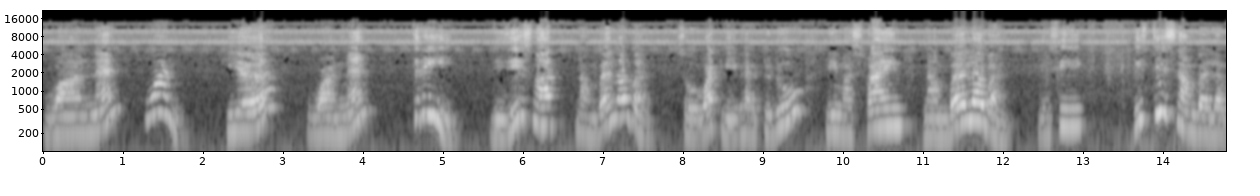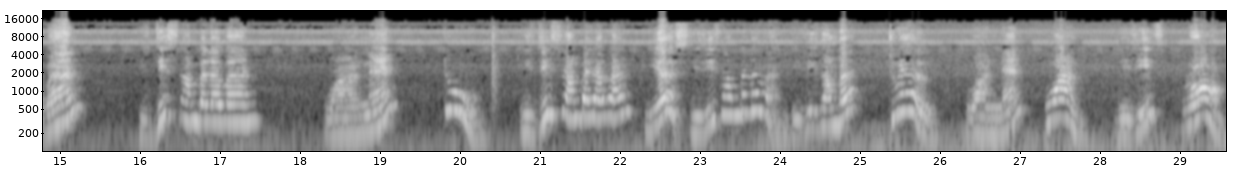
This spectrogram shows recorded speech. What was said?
1 and 1. Here 1 and 3. This is not number 11. So what we have to do? We must find number 11. You see, is this number 11? Is this number 11? 1 and 2. Is this number 11? Yes, this is number 11. This is number 12. 1 and 1. This is wrong.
